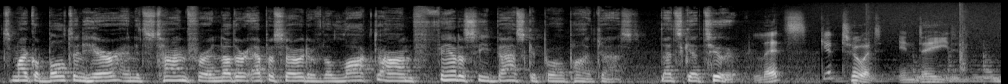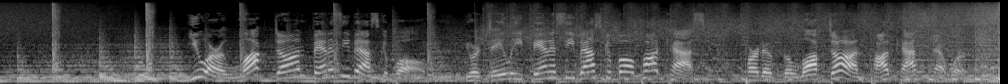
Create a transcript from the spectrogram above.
It's Michael Bolton here, and it's time for another episode of the Locked On Fantasy Basketball Podcast. Let's get to it. Let's get to it, indeed. You are Locked On Fantasy Basketball, your daily fantasy basketball podcast, part of the Locked On Podcast Network.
